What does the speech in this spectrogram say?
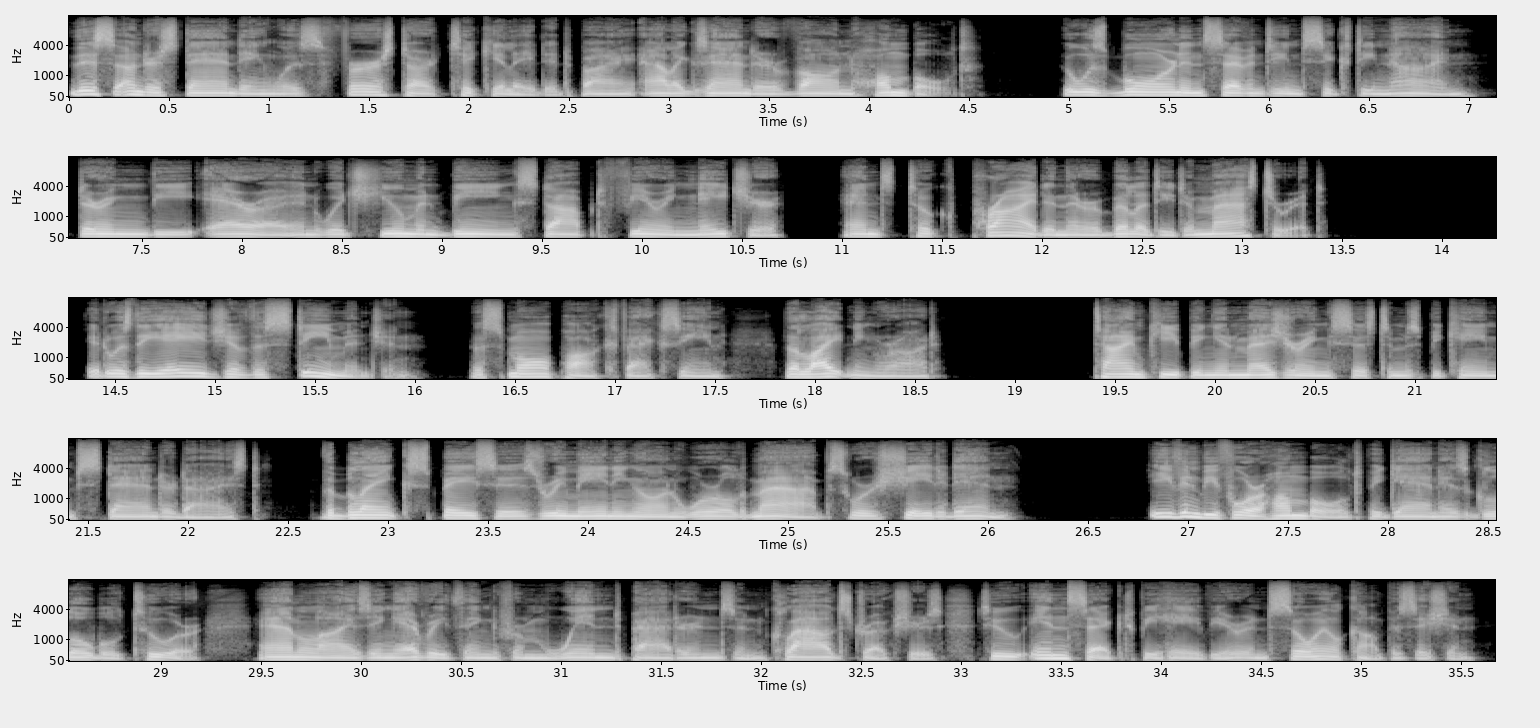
This understanding was first articulated by Alexander von Humboldt, who was born in 1769 during the era in which human beings stopped fearing nature and took pride in their ability to master it. It was the age of the steam engine, the smallpox vaccine, the lightning rod. Timekeeping and measuring systems became standardized. The blank spaces remaining on world maps were shaded in. Even before Humboldt began his global tour, analyzing everything from wind patterns and cloud structures to insect behavior and soil composition,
